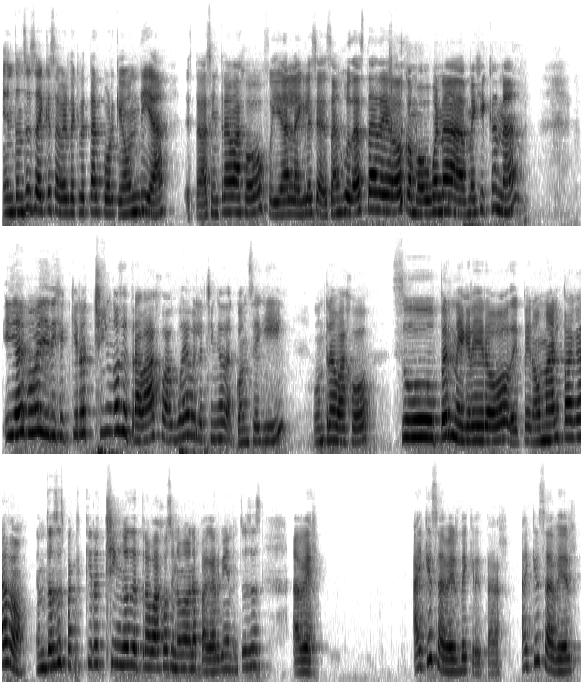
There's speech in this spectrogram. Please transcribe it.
Entonces hay que saber decretar porque un día estaba sin trabajo, fui a la iglesia de San Judas Tadeo como buena mexicana. Y ahí voy y dije, quiero chingos de trabajo, a huevo y la chingada. Conseguí un trabajo súper negrero, pero mal pagado. Entonces, ¿para qué quiero chingos de trabajo si no me van a pagar bien? Entonces, a ver, hay que saber decretar, hay que saber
